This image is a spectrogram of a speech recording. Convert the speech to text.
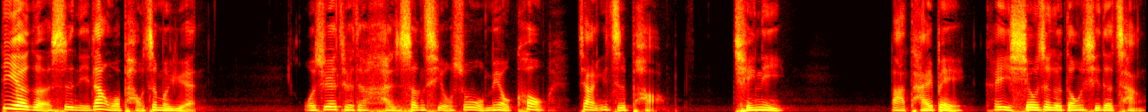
第二个是你让我跑这么远。”我就觉得很生气，我说我没有空这样一直跑，请你把台北可以修这个东西的厂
